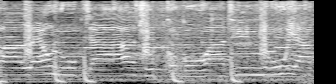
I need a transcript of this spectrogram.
มาแล้วลูกจ้าชุดโกโกวาที่หนูอยาก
